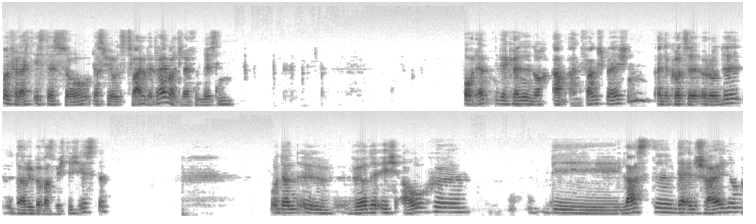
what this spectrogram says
Und vielleicht ist es so, dass wir uns zwei oder dreimal treffen müssen. Oder wir können noch am Anfang sprechen, eine kurze Runde darüber, was wichtig ist. Und dann äh, würde ich auch äh, die Last der Entscheidung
